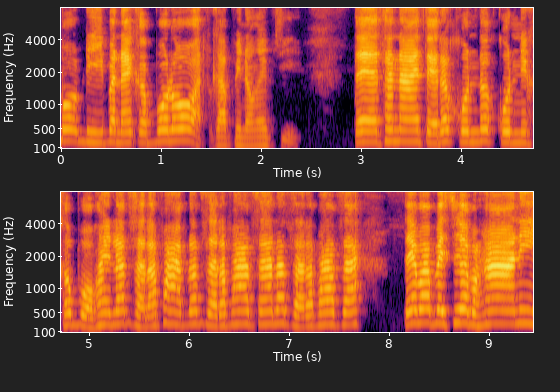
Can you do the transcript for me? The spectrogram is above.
บ่ดีปานใดก็บ่รอดครับพี่น้อง FC แต่ทนายแต่ละคนละคนนี่เขาบอกให้รับสารภาพรับสารภาพซะรับสารภาพซะแต่ว่าไปเสื้อบังห้านี่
